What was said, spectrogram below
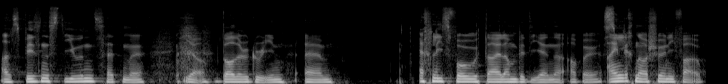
Als Business Students hat man ja Dollar Green. Ähm, ein kleines Vorurteil am Bedienen, aber eigentlich noch eine schöne Farbe.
